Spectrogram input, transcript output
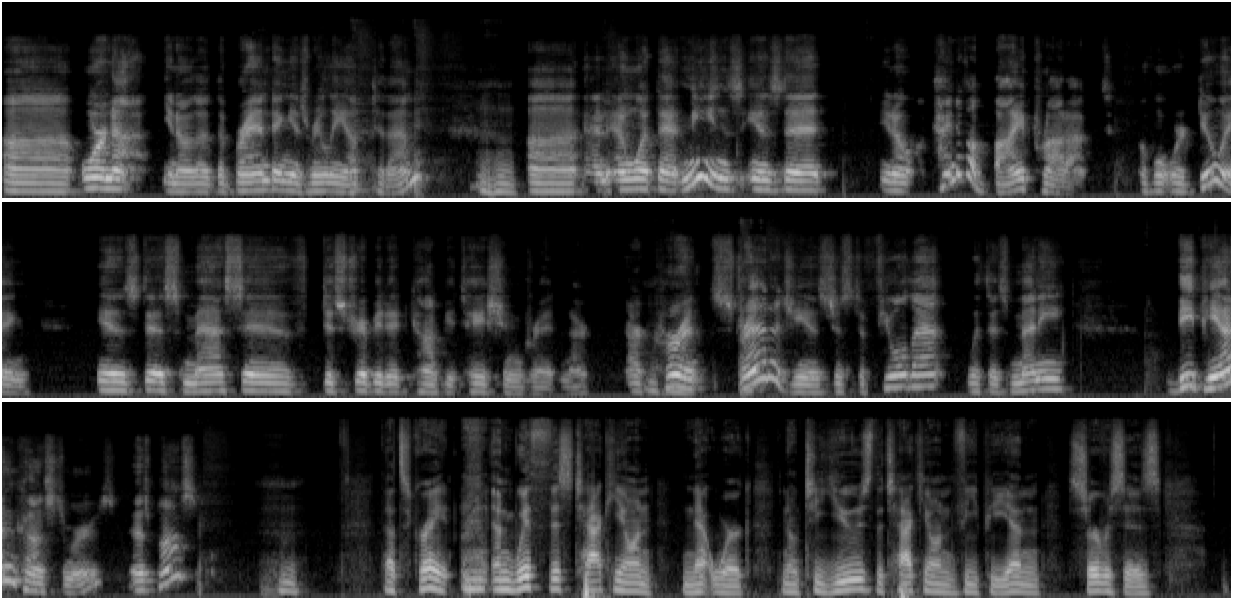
uh, or not. You know, the, the branding is really up to them. Mm-hmm. Uh, and, and what that means is that, you know, kind of a byproduct of what we're doing is this massive distributed computation grid. And our, our mm-hmm. current strategy is just to fuel that with as many VPN customers as possible. Mm-hmm. That's great. And with this Tachyon network, you know, to use the Tachyon VPN services,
